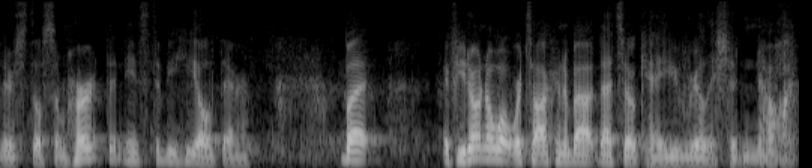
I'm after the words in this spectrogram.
there's still some hurt that needs to be healed there. But if you don't know what we're talking about, that's okay. You really shouldn't know.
